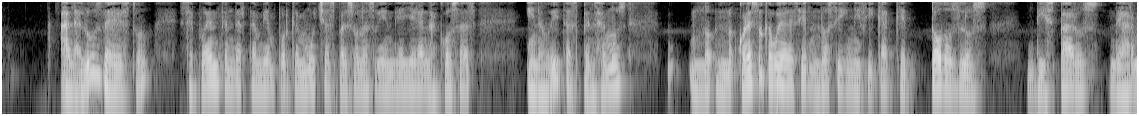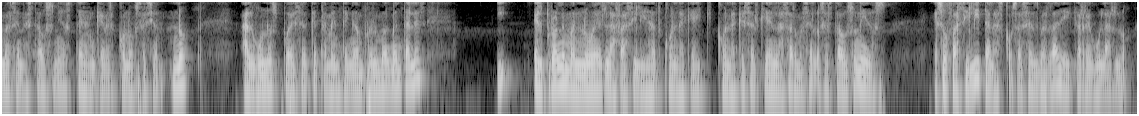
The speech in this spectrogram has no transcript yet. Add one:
A la luz de esto, se puede entender también por qué muchas personas hoy en día llegan a cosas inauditas. Pensemos no, con esto que voy a decir no significa que todos los disparos de armas en Estados Unidos tengan que ver con obsesión. No. Algunos puede ser que también tengan problemas mentales y el problema no es la facilidad con la que, con la que se adquieren las armas en los Estados Unidos. Eso facilita las cosas, es verdad, y hay que regularlo.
